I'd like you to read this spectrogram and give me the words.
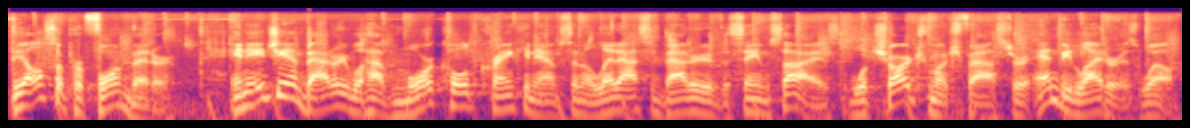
They also perform better. An AGM battery will have more cold cranking amps than a lead acid battery of the same size, will charge much faster, and be lighter as well.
